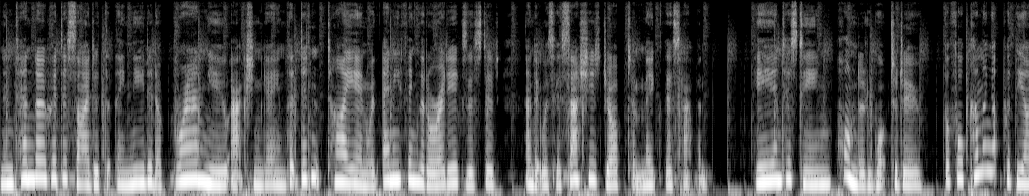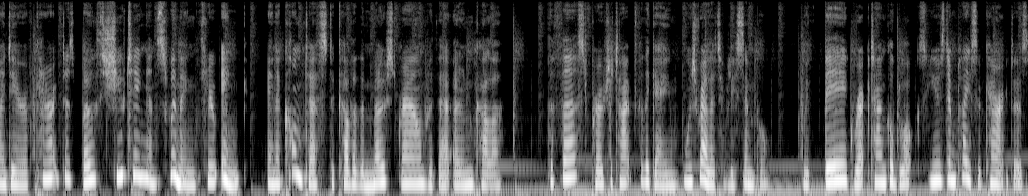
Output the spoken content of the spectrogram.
Nintendo had decided that they needed a brand new action game that didn't tie in with anything that already existed, and it was Hisashi's job to make this happen. He and his team pondered what to do before coming up with the idea of characters both shooting and swimming through ink in a contest to cover the most ground with their own colour. The first prototype for the game was relatively simple, with big rectangle blocks used in place of characters,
